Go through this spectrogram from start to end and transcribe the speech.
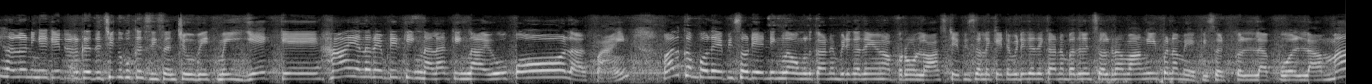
ஹலோ நீங்க கேட்டு இருக்கிறது Chikku Bukku season two with my AK hi எல்லாரும் எப்படி இருக்கீங்க? நல்லா இருக்கீங்களா? I hope all are fine வழக்கம் போல எபிசோட் எண்டிங்கில் உங்களுக்கான விடுகதையும் அப்புறம் லாஸ்ட் எபிசோடில் கேட்ட விடுகதைக்கான பதிலையும் சொல்கிறேன் வாங்க இப்போ நம்ம எபிசோட்குள்ளே போகலாமா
